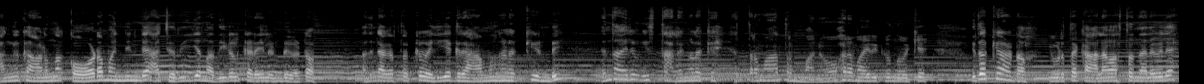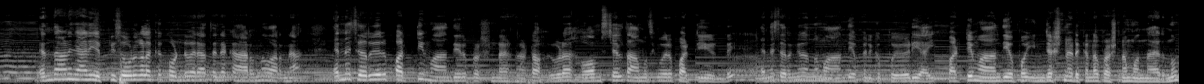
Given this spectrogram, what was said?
അങ്ങ് കാണുന്ന കോടമഞ്ഞിന്റെ ആ ചെറിയ നദികൾക്കിടയിലുണ്ട് കേട്ടോ. അതിന്റെ അകത്തൊക്കെ വലിയ ഗ്രാമങ്ങളൊക്കെ ഉണ്ട്. എന്തായാലും ഈ സ്ഥലങ്ങളൊക്കെ എത്രമാത്രം മനോഹരമായിരിക്കും നോക്കിയേ. ഇതൊക്കെയാണ് ഇവിടുത്തെ കാലാവസ്ഥ നിലവിലെ എന്താണ് ഞാൻ ഈ എപ്പിസോഡുകളൊക്കെ കൊണ്ടുവരാത്തതിന്റെ കാരണം എന്ന് പറഞ്ഞാൽ എന്നെ ചെറിയൊരു പട്ടി മാന്തിയ ഒരു പ്രശ്നം ഉണ്ടായിരുന്നു കേട്ടോ. ഇവിടെ ഹോം സ്റ്റേയിൽ താമസിക്കുന്ന ഒരു പട്ടിയുണ്ട്. എന്നെ ചെറുങ്ങനെ ഒന്ന് മാന്തിയപ്പോൾ എനിക്ക് പേടിയായി. പട്ടി മാന്തിയപ്പോൾ ഇൻജക്ഷൻ എടുക്കേണ്ട പ്രശ്നം വന്നായിരുന്നു.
